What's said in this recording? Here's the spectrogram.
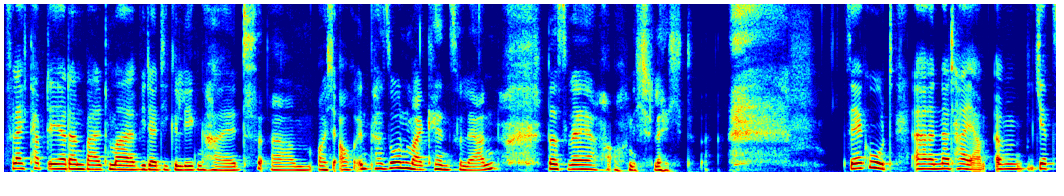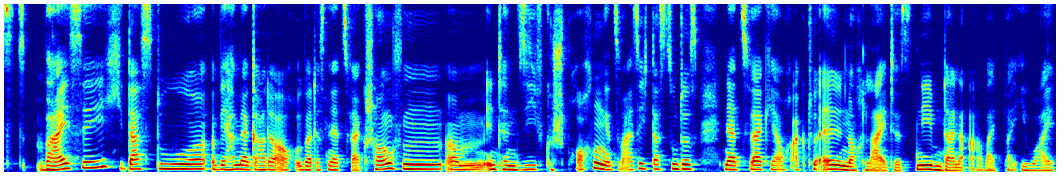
Vielleicht habt ihr ja dann bald mal wieder die Gelegenheit, ähm, euch auch in Person mal kennenzulernen. Das wäre ja auch nicht schlecht. Sehr gut. Äh, Natalia, ähm, jetzt weiß ich, dass du, wir haben ja gerade auch über das Netzwerk Chancen ähm, intensiv gesprochen, jetzt weiß ich, dass du das Netzwerk ja auch aktuell noch leitest, neben deiner Arbeit bei EY.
